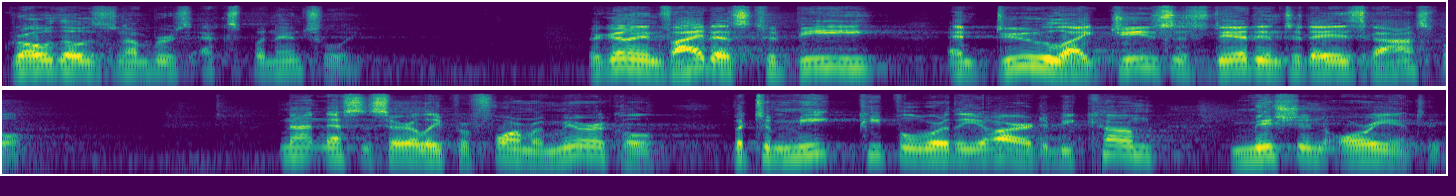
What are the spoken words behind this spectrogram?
grow those numbers exponentially. They're going to invite us to be and do like Jesus did in today's gospel. Not necessarily perform a miracle, but to meet people where they are, to become mission oriented,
